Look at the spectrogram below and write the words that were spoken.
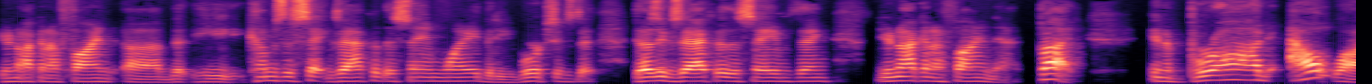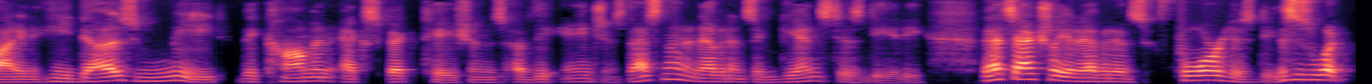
You're not going to find uh, that he comes exactly the same way, that he works, ex- does exactly the same thing. You're not going to find that. But in a broad outline, he does meet the common expectations of the ancients. That's not an evidence against his deity. That's actually an evidence for his deity. This is what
